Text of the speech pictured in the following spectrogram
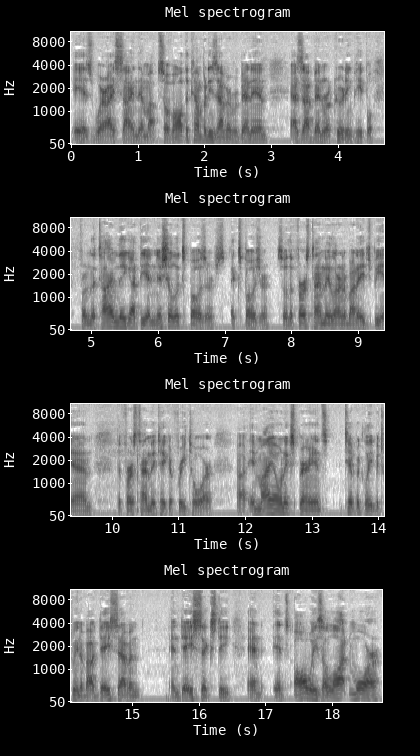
is where I sign them up. So, of all the companies I've ever been in, as I've been recruiting people, from the time they got the initial exposure, exposure, so the first time they learn about HBN, the first time they take a free tour, uh, in my own experience, typically between about day seven and day 60, and it's always a lot more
